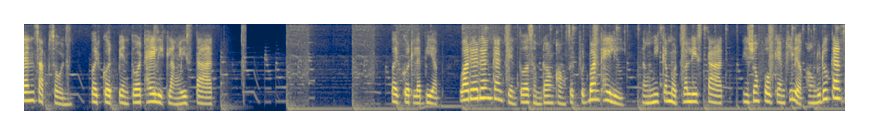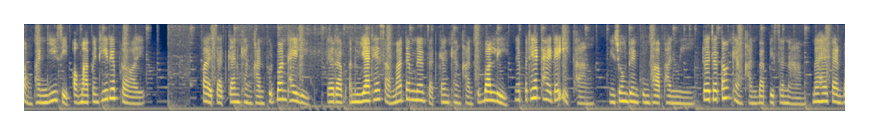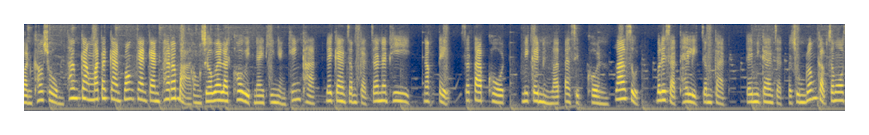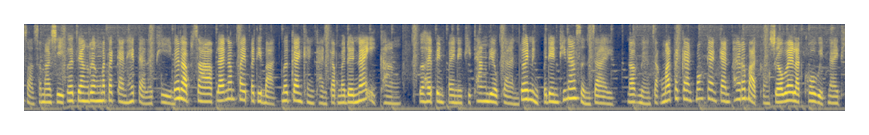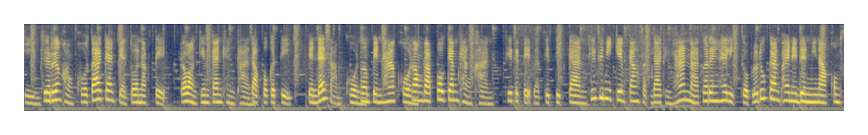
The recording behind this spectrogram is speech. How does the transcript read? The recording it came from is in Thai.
กันสับสน เปิดกฎเปลี่ยนตัวไทยลีกหลังรีสตาร์ท เปิดกฎระเบียบว่าด้วยเรื่องการเปลี่ยนตัวสำรองของศึกฟุตบอลไทยลีก หลังมีกำหนดวันรีสตาร์ทในช่วงโปรแกรมที่เหลือของฤดูกาล 2020 ออกมาเป็นที่เรียบร้อย ฝ่ายจัดการแข่งขันฟุตบอลไทยลีก ได้รับอนุญาตให้สามารถดำเนินจัดการแข่งขันฟุตบอลลีกในประเทศไทยได้อีกครั้ง ในช่วงเดือนกุมภาพันธ์นี้ โดยจะต้องแข่งขันแบบปิดสนาม ไม่ให้แฟนบอลเข้าชม ท่ามกลางมาตรการป้องกันการแพร่ระบาดของเชื้อไวรัสโควิด -19 อย่างเคร่งครัดโดยการจำกัดเจ้าหน้าที่ นักเตะ สตาฟโค้ดมีเกิน 180 คน ล่าสุด บริษัทไทยลีกจำกัด ได้มีการจัดประชุมร่วมกับสโมสรสมาชิก เพื่อแจ้งเรื่องมาตรการให้แต่ละทีม ได้รับทราบและนำไปปฏิบัติ เมื่อการแข่งขันกลับมาเดินหน้าอีกครั้ง เพื่อให้เป็นไปในทิศทางเดียวกัน โดยหนึ่งประเด็นที่น่าสนใจ นอกเหนือจากมาตรการป้องกันการแพร่ระบาดของเชื้อไวรัสโควิด -19 คือเรื่องของโควต้าการเปลี่ยนตัวนักเตะ ระหว่างเกมการแข่งขันจากปกติ เป็นได้ 3 คนเพิ่มเป็น 5 คนรองรับโปรแกรมแข่งขัน ที่จะเตะแบบติดๆกัน ที่จะมีเกมกลางสัปดาห์ถึง 5 นัดเพื่อเร่งให้ลีกจบฤดูกาลภายในเดือนมีนาคม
